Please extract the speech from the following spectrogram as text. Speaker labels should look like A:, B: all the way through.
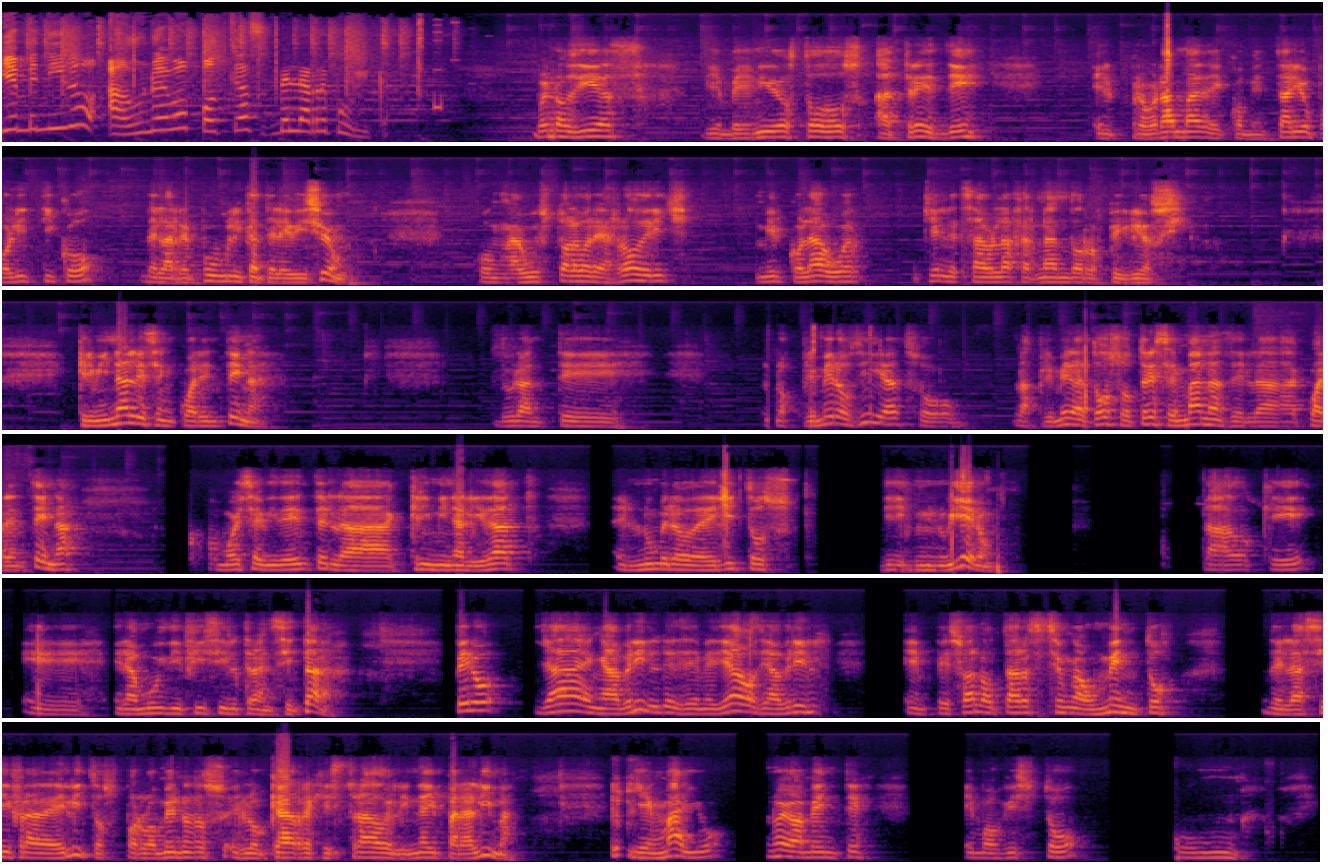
A: Bienvenido a un nuevo podcast de la República.
B: Buenos días, bienvenidos todos a 3D, el programa de comentario político de la República Televisión, con Augusto Álvarez Rodríguez, Mirko Lauer, quien les habla Fernando Rospigliosi. Criminales en cuarentena. Durante los primeros días o las primeras dos o tres semanas de la cuarentena, como es evidente, la criminalidad, el número de delitos disminuyeron, dado que eh, era muy difícil transitar. Pero ya en abril, desde mediados de abril, empezó a notarse un aumento de la cifra de delitos, por lo menos es lo que ha registrado el INAI para Lima. Y en mayo, nuevamente, hemos visto un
